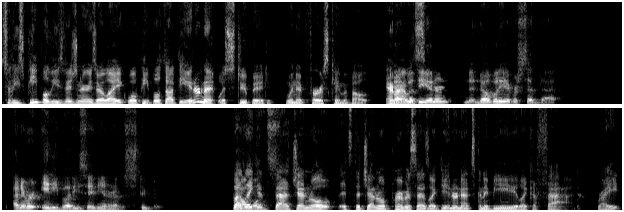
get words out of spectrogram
so these people, these visionaries, are like, well, people thought the internet was stupid when it first came about, and but, I was the internet. Nobody ever said that. I never anybody say the internet was stupid. but Not like once. it's that general it's the general premise as like the internet's going to be like a fad right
